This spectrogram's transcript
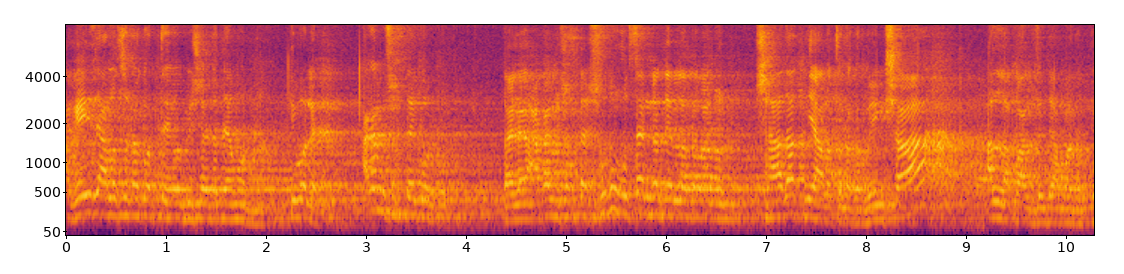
আগেই যে আলোচনা করতে হবে, বিষয়টা তেমন না। কি বলেন? আগামী সপ্তাহে করব। তাহলে আগামী সপ্তাহে শুধু হুসেন রাজি আল্লাহ তালানুর শাহাদাত নিয়ে আলোচনা করব। ইনশা আল্লাহ পাক যদি আমাদেরকে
